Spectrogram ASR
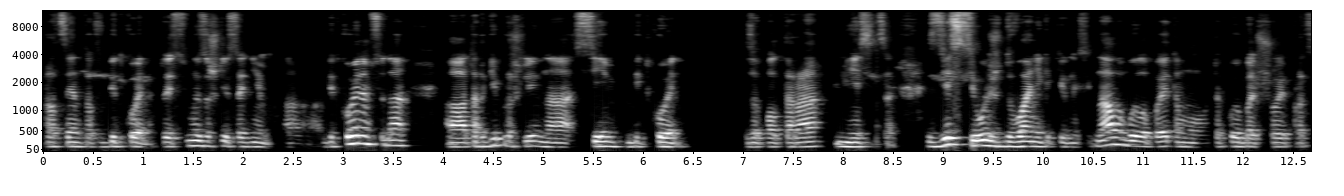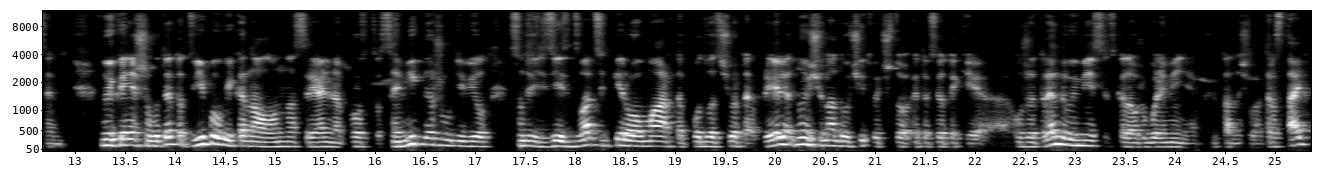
процентов в биткоинах. То есть мы зашли с одним а, биткоином сюда, а торги прошли на 7 биткоинов за полтора месяца. Здесь всего лишь два негативных сигнала было, поэтому такой большой процент. Ну и, конечно, вот этот виповый канал, он нас реально просто самих даже удивил. Смотрите, здесь 21 марта по 24 апреля, ну еще надо учитывать, что это все-таки э, уже трендовый месяц, когда уже более-менее крипта начала отрастать.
